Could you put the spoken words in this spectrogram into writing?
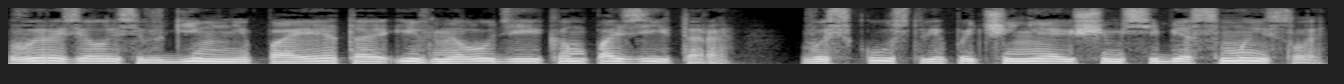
выразилась в гимне поэта и в мелодии композитора, в искусстве, подчиняющем себе смыслы,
